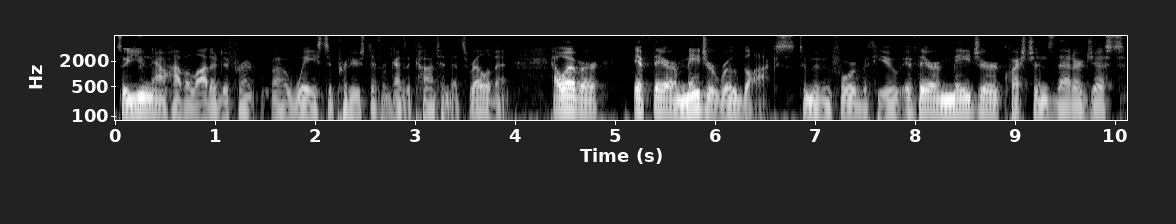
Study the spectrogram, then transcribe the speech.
So you now have a lot of different uh, ways to produce different kinds of content that's relevant. However, if there are major roadblocks to moving forward with you, if there are major questions that are just,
